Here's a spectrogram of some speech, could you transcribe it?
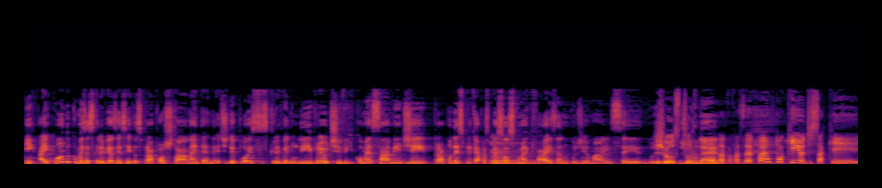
E- Aí quando eu comecei a escrever as receitas para postar na internet, depois escrever no livro, eu tive que começar a medir para poder explicar para as pessoas como é que faz, né? Não podia mais ser do jeito- Justo. ju- né? Não dá pra fazer. Põe um pouquinho disso aqui.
